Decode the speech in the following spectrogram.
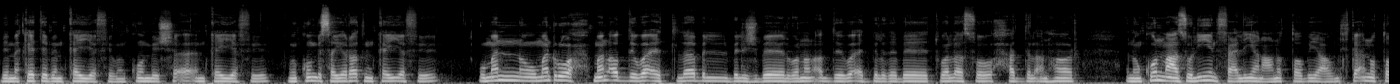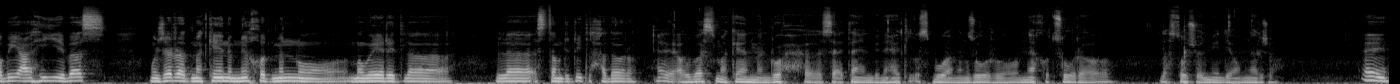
بمكاتب مكيفة ونكون بشقق مكيفة ونكون بسيارات مكيفة. ومن وما نروح ما نقضي وقت لا بالجبال ولا نقضي وقت بالغابات ولا سوق حد الأنهار. انه نكون معزولين فعليا عن الطبيعة ومثل كأنه الطبيعة هي بس مجرد مكان بناخد منه موارد ل لاستمرارية الحضارة. إيه أو بس مكان بنروح ساعتين بنهاية الأسبوع بنزوره وبناخد صورة للسوشيال ميديا وبنرجع. إيه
